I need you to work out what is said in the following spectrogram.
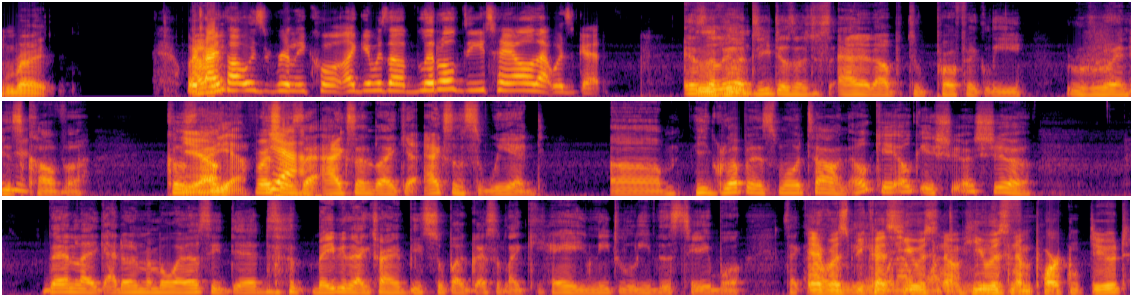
Right. which I I, thought was really cool. Like it was a little detail that was good. It's a little Mhm. details that just added up to perfectly ruin his cover. Cause Yeah. like, Yeah. first Yeah. was the accent, like your accent's weird. Um, he grew up in a small town. Okay, okay, sure, sure. Then like I don't remember what else he did. Maybe like trying to be super aggressive, like, hey, you need to leave this table. It's like It was because he I was no he was an important dude.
